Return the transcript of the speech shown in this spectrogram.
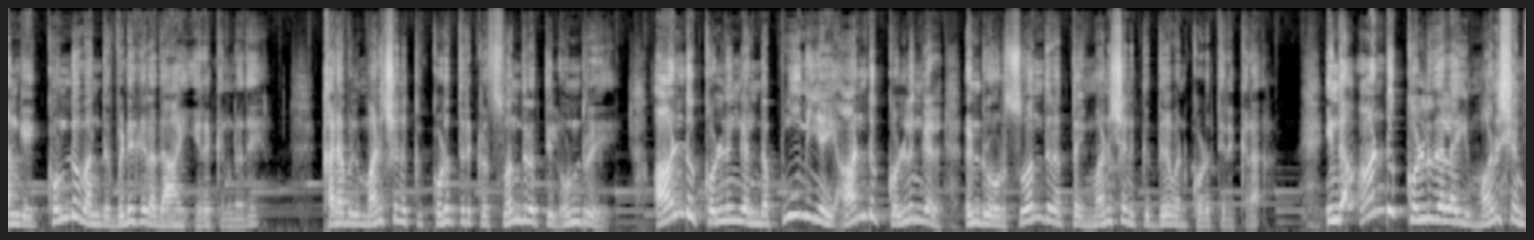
அங்கே கொண்டு வந்து விடுகிறதாய் இருக்கின்றது. கடவுள் மனுஷனுக்கு கொடுத்திருக்கிற சுதந்திரத்தில் ஒன்று ஆண்டு கொள்ளுங்கள் இந்த பூமியை ஆண்டு கொள்ளுங்கள் என்ற ஒரு சுதந்திரத்தை மனுஷனுக்கு தேவன் கொடுத்திருக்கிறார். இந்த ஆண்டு கொள்ளுதலை மனுஷன்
